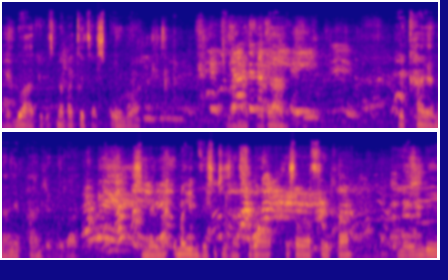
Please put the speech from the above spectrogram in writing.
ngelwati ukuthi nabacedza sikolwa bangabhekana ekhaya nangephandle ngoba sinema ema-universities asuka e-south africa mainly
